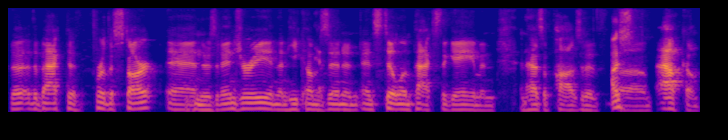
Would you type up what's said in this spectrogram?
the, the back to, for the start, and mm-hmm. there's an injury, and then he comes yeah. in and, and still impacts the game and, and has a positive um, outcome.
